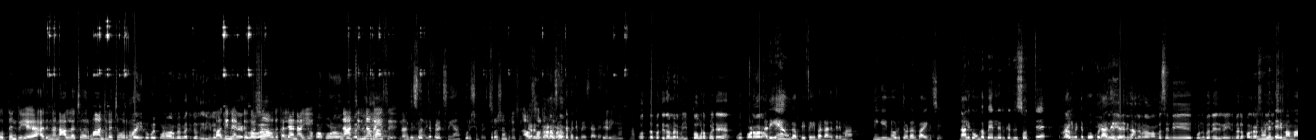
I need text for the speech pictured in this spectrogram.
சொத்துன்றியே அது என்ன நாலு லட்சம் வருமா? அஞ்சு லட்சம் வருமா? இப்ப போய் போன வாரம் போய் மாட்டிட்டு வந்துக்கிறீங்களே பதினெட்டு வருஷம் ஆகுது கல்யாணம் ஆகி. நான் சின்ன. வயசு சின்ன சொத்து. பிரச்சனையா? புருஷன் பிரச்சனை. புருஷன் பிரச்சனை. அவர் எனக்கு சொல்ற. சொத்தை பத்தி பேசாத. சரிங்கம்மா நான் சொத்தை பத்தி தான் மேடம். இப்ப கூட போயிட்டு ஒரு போன வாரம். அது ஏன் அவங்க அப்படி ஃபீல் பண்றாங்க தெரியுமா? நீங்க இன்னொரு தொடர்பு ஆயிடுச்சு. நாளைக்கு உங்க பேர்ல இருக்கிறது சொத்து கை விட்டு போக கூடாது எழுதி கொடுத்துட்டேன் மேடம்? ஐம்பது சென்ட் பொண்ணு பேர்ல எழுதிருக்கேன் இது மேல பதினாறு தெரியுமாமா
